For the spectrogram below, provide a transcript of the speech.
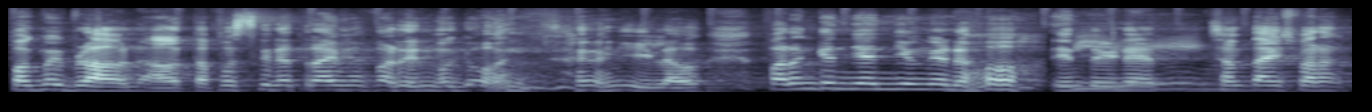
pag may brownout, tapos tinatry mo pa rin mag-on ng ilaw. Parang ganyan yung ano, internet. Feeling. Sometimes parang,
